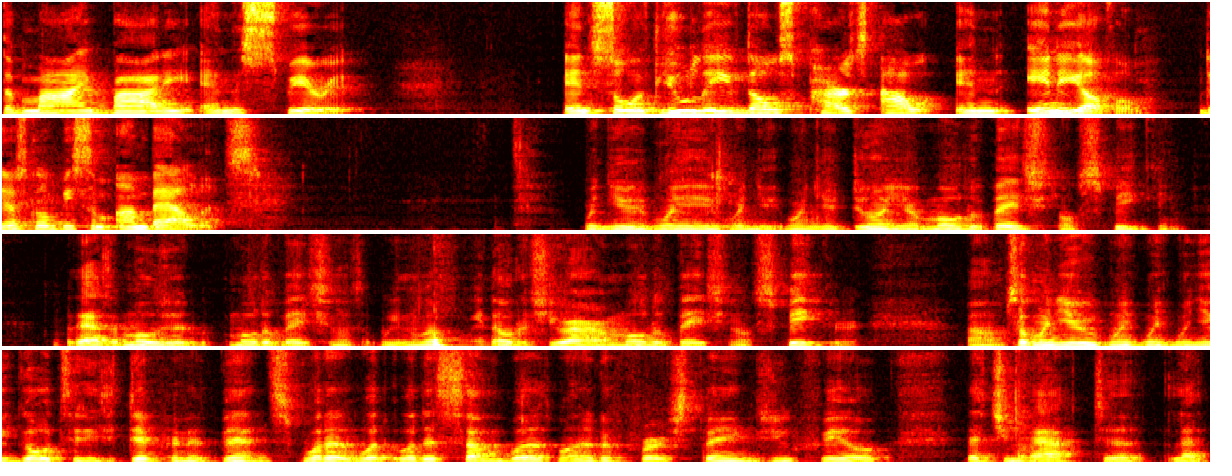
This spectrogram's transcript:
the mind, body, and the spirit. And so if you leave those parts out in any of them, there's going to be some unbalance. When you when you when you when you're doing your motivational speaking, as a motiv- motivational, we we notice you are a motivational speaker. Um, so when you when, when when you go to these different events, what are, what what is some what is one of the first things you feel that you have to let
